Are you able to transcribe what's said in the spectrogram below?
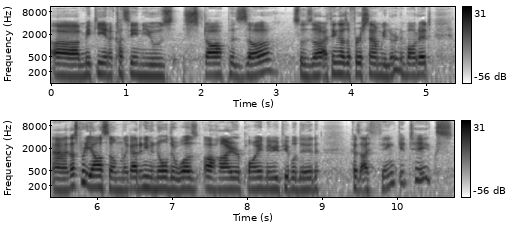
uh, Mickey in a cutscene use Stopza. So I think that was the first time we learned about it. And that's pretty awesome. Like, I didn't even know there was a higher point. Maybe people did. Because I think it takes...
